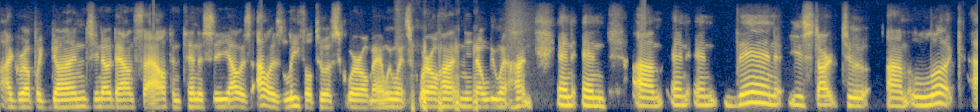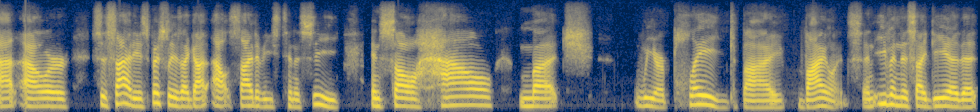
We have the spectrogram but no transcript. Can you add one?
I grew up with guns, you know, down south in Tennessee. I was I was lethal to a squirrel, man. We went squirrel hunting, you know, we went hunting, and and um, and and then you start to um, look at our society, especially as I got outside of East Tennessee, and saw how much we are plagued by violence, and even this idea that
